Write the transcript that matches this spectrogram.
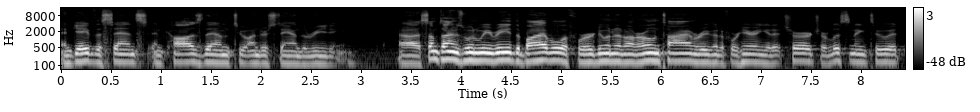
and gave the sense and caused them to understand the reading. Uh, sometimes when we read the Bible, if we're doing it on our own time, or even if we're hearing it at church or listening to it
